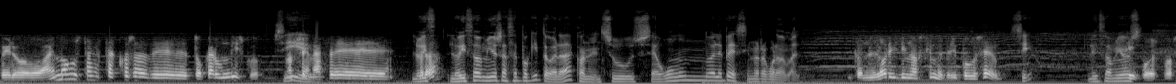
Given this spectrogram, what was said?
Pero a mí me gustan estas cosas de tocar un disco. Sí. No sé, me hace... Lo hizo, lo hizo Muse hace poquito, ¿verdad? Con su segundo LP, si no recuerdo mal. Con el Origin of Symmetry, puede ser. Sí, lo hizo Muse Sí, pues, pues,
